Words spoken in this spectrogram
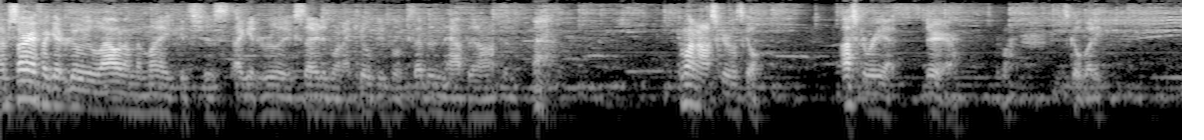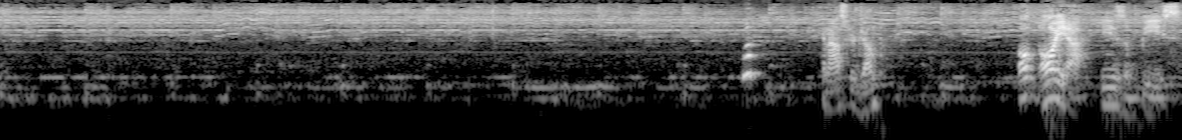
I'm sorry if I get really loud on the mic. It's just I get really excited when I kill people because that doesn't happen often. Come on, Oscar, let's go. Oscar, where you at? There you are. Let's go, buddy. Whoop. Can Oscar jump? Oh, oh yeah, he's a beast.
